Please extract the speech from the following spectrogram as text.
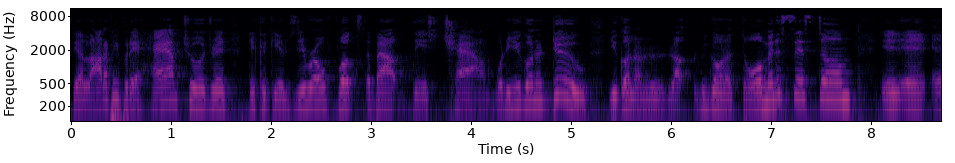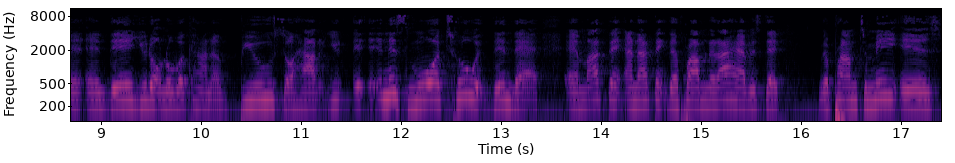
There are a lot of people that have children that could give zero fucks about this child. What are you gonna do? You're gonna, you're gonna throw them in the system and, and, and then you don't know what kind of abuse or how to, you, and it's more to it than that. And my thing, and I think the problem that I have is that the problem to me is,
